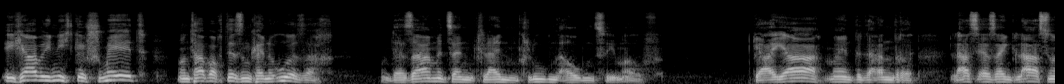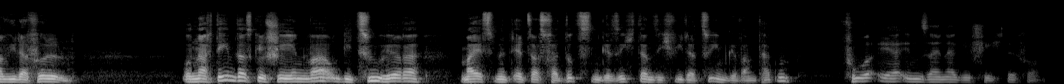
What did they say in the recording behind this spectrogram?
Ich habe ihn nicht geschmäht und habe auch dessen keine Ursach. Und er sah mit seinen kleinen, klugen Augen zu ihm auf. Ja, ja, meinte der andere, lass er sein Glas nur wieder füllen. Und nachdem das geschehen war und die Zuhörer meist mit etwas verdutzten Gesichtern sich wieder zu ihm gewandt hatten, fuhr er in seiner Geschichte fort.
